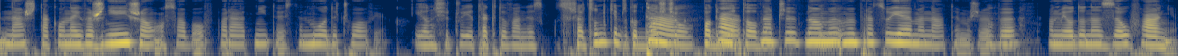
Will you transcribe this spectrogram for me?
nasz taką najważniejszą osobą w poradni to jest ten młody człowiek. I on się czuje traktowany z, z szacunkiem, z godnością tak, podmiotową. Tak, znaczy no, mhm. my, my, pracujemy na tym, żeby mhm. on miał do nas zaufanie.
